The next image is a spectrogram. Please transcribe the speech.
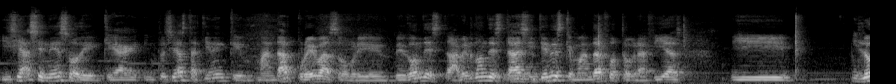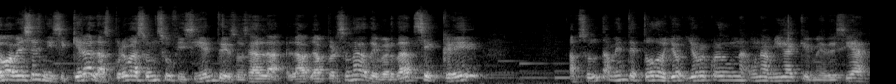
y se hacen eso de que inclusive hasta tienen que mandar pruebas sobre de dónde está, a ver dónde estás, y tienes que mandar fotografías y y luego a veces ni siquiera las pruebas son suficientes. O sea, la, la, la persona de verdad se cree absolutamente todo. Yo, yo recuerdo una, una, amiga que me decía,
